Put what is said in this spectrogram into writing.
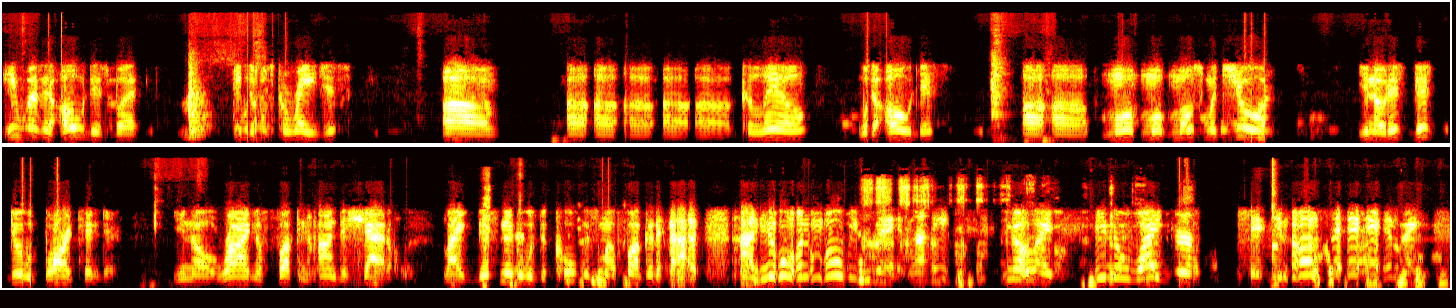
he wasn't the oldest, but he was most courageous. Uh, uh, uh, uh, uh, uh, Khalil was the oldest, uh, uh, more, more, most mature. You know, this this dude was bartender you know, riding a fucking Honda Shadow. Like this nigga was the coolest motherfucker that I, I knew on the movie set. Like, you know, like he knew white girl shit. You know what I'm saying? Like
